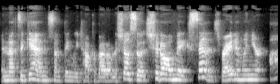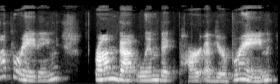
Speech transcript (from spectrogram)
And that's again something we talk about on the show. So it should all make sense right? And when you're operating from that limbic part of your brain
